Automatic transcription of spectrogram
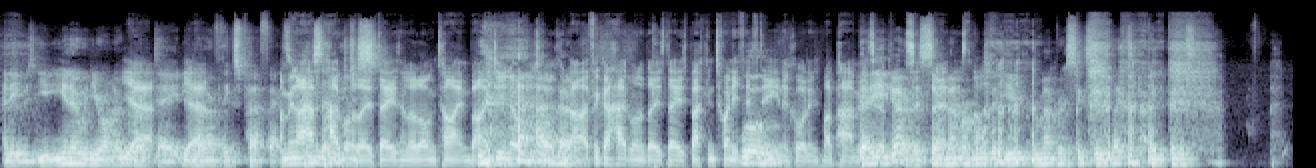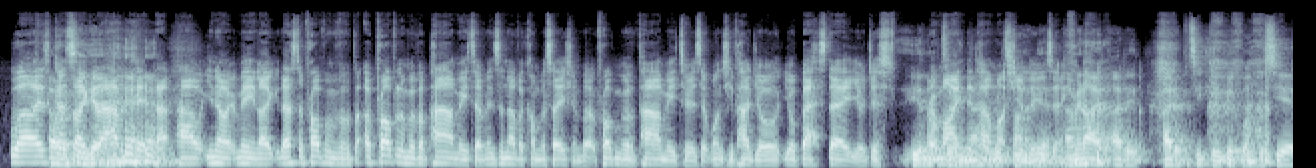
And he was, you, you know, when you're on a yeah, great day, and yeah. you know everything's perfect. I mean, I haven't had one just... of those days in a long time, but I do know what you're talking no. about. I think I had one of those days back in 2015, well, according to my power. There you go. It's so memorable it's that you remember it six years later. But, but it's, well, it's because oh, like yeah. I haven't hit that power. You know what I mean? Like that's the problem with a, a, problem with a power meter. I mean, it's another conversation, but a problem with a power meter is that once you've had your your best day, you're just you're reminded how much time, you're losing. Yeah. I mean, I, I, had a, I had a particularly good one this year,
